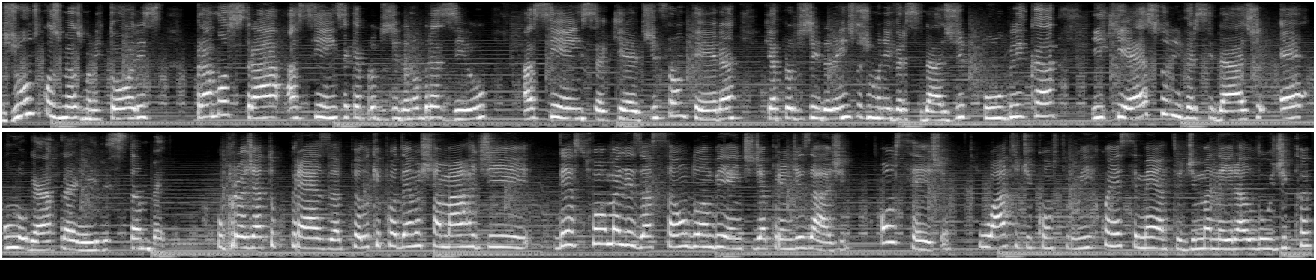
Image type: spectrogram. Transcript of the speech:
junto com os meus monitores, para mostrar a ciência que é produzida no Brasil, a ciência que é de fronteira, que é produzida dentro de uma universidade pública e que essa universidade é um lugar para eles também. O projeto preza pelo que podemos chamar de desformalização do ambiente de aprendizagem, ou seja, o ato de construir conhecimento de maneira lúdica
